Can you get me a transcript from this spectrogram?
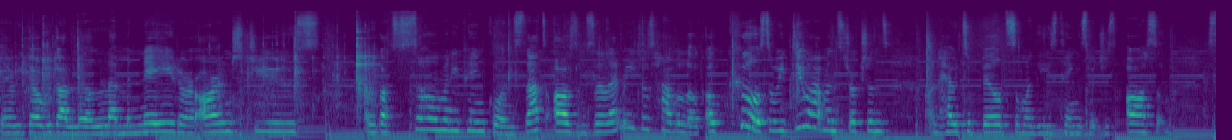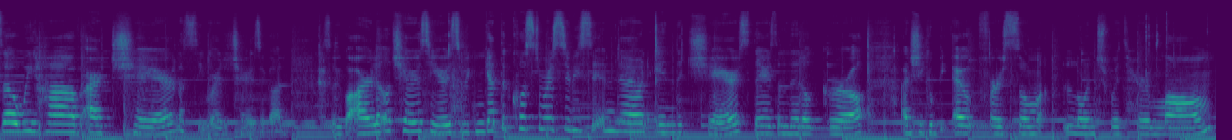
There we go, we got a little lemonade or orange juice. And we've got so many pink ones. That's awesome. So let me just have a look. Oh, cool. So we do have instructions on how to build some of these things, which is awesome. So we have our chair. Let's see where the chairs are gone. So we've got our little chairs here so we can get the customers to be sitting down in the chairs. There's a little girl and she could be out for some lunch with her mom.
